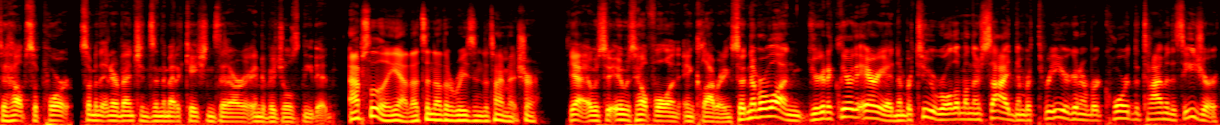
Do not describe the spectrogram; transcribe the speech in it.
to help support some of the interventions and the medications that our individuals needed. Absolutely. Yeah. That's another reason to time it. Sure. Yeah, it was it was helpful in, in collaborating. So number one, you're gonna clear the area. Number two, roll them on their side. Number three, you're gonna record the time of the seizure.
